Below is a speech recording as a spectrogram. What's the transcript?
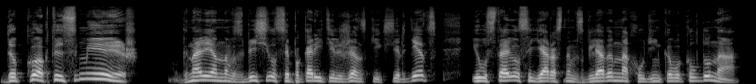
«Да как ты смеешь!» Мгновенно взбесился покоритель женских сердец и уставился яростным взглядом на худенького колдуна.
